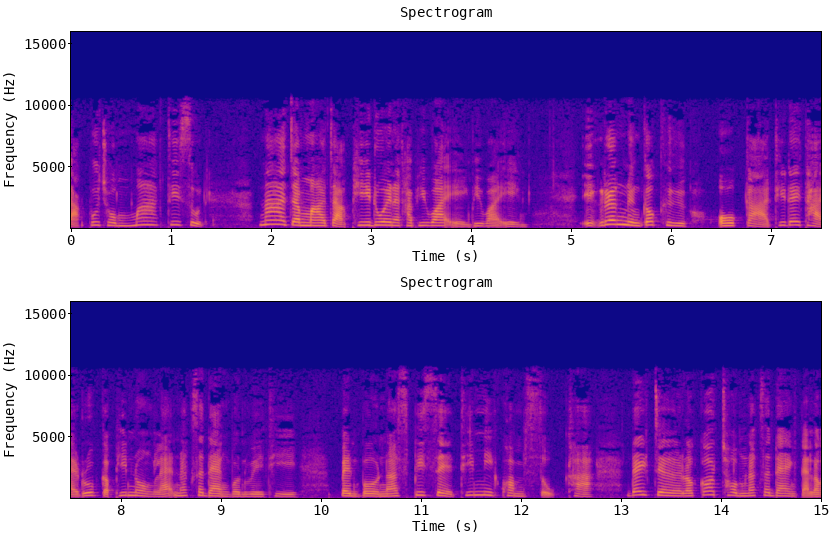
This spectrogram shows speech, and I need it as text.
จากผู้ชมมากที่สุด น่าจะมาจากพี่ด้วยนะคะ พี่ว่าเองพี่ว่าเอง อีกเรื่องหนึ่งก็คือโอกาสที่ได้ถ่ายรูปกับพี่นงและนักแสดงบนเวที เป็นโบนัสพิเศษที่มีความสุขค่ะ ได้เจอแล้วก็ชมนักแสดงแต่ละ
